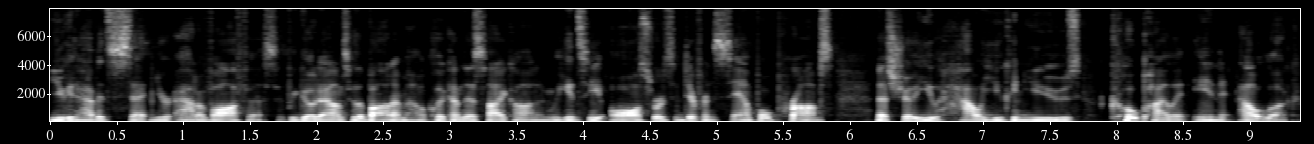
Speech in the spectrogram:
You could have it set your out of office. If we go down to the bottom, I'll click on this icon, and we can see all sorts of different sample prompts that show you how you can use Copilot in Outlook.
